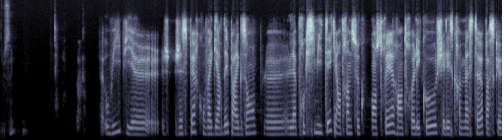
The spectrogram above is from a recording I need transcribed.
Lucie oui, puis euh, j'espère qu'on va garder par exemple euh, la proximité qui est en train de se construire entre les coachs et les scrum masters parce que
